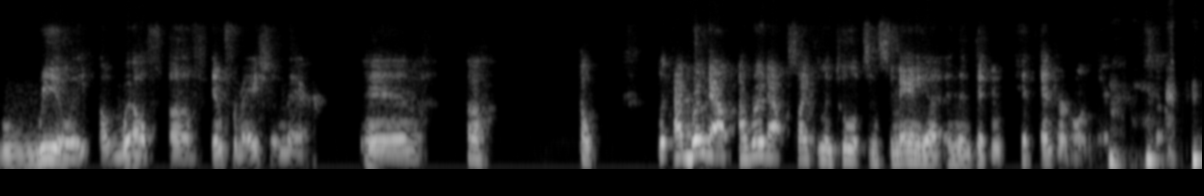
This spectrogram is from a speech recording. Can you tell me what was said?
really a wealth of information there. And uh, oh, look, I wrote out I wrote out cyclamen tulips and Seemannia and then didn't hit enter on there. So,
